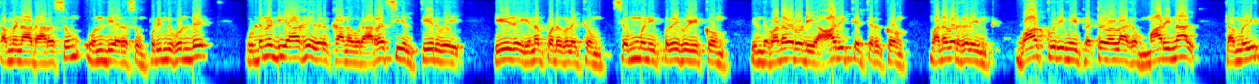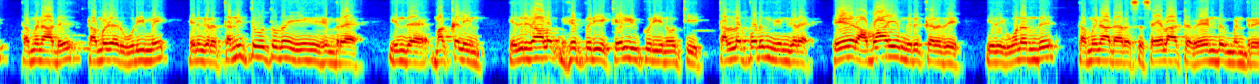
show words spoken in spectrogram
தமிழ்நாடு அரசும் ஒன்றிய அரசும் புரிந்து கொண்டு உடனடியாக இதற்கான ஒரு அரசியல் தீர்வை ஈழ இனப்படுகொலைக்கும் செம்மணி புதைகுழிக்கும் இந்த வடவருடைய ஆதிக்கத்திற்கும் வடவர்களின் வாக்குரிமை பெற்றவர்களாக மாறினால் தமிழ் தமிழ்நாடு தமிழர் உரிமை என்கிற தனித்துவத்துடன் இயங்குகின்ற இந்த மக்களின் எதிர்காலம் மிகப்பெரிய கேள்விக்குறியை நோக்கி தள்ளப்படும் என்கிற பேர் அபாயம் இருக்கிறது. இதை உணர்ந்து தமிழ்நாடு அரசு செயலாற்ற வேண்டும் என்று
